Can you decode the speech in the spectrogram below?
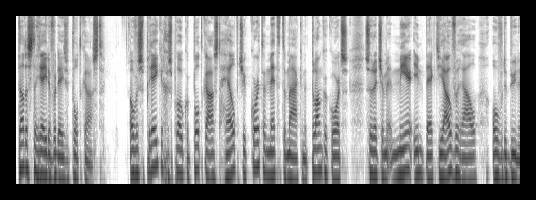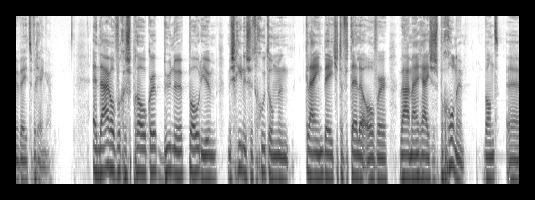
Dat is de reden voor deze podcast. Over spreken gesproken podcast helpt je korte metten te maken met plankenkoorts, zodat je met meer impact jouw verhaal over de bühne weet te brengen. En daarover gesproken, bühne, podium, misschien is het goed om een klein beetje te vertellen over waar mijn reis is begonnen. Want uh,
